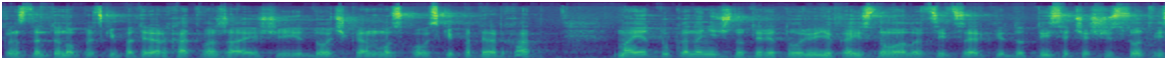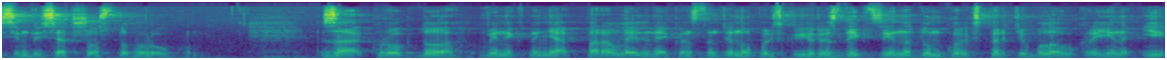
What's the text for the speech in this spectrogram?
Константинопольський патріархат вважає, що її дочка Московський патріархат має ту канонічну територію, яка існувала в цій церкві до 1686 року. За крок до виникнення паралельної Константинопольської юрисдикції, на думку експертів, була Україна і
